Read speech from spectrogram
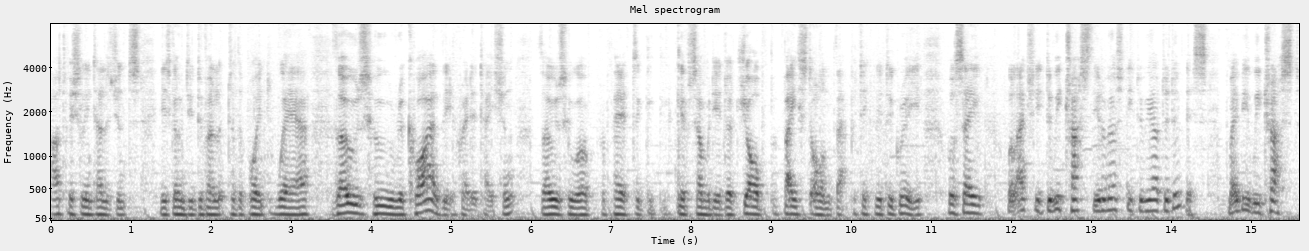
artificial intelligence is going to develop to the point where those who require the accreditation, those who are prepared to g- give somebody a job based on that particular degree, will say, well, actually, do we trust the university to be able to do this? Maybe we trust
